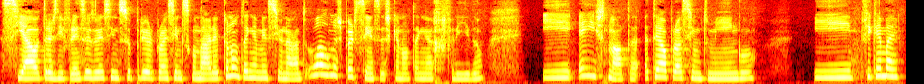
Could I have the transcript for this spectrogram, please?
se há outras diferenças do ensino superior para o ensino secundário que eu não tenha mencionado ou algumas parecenças que eu não tenha referido. E é isto, malta. Até ao próximo domingo e fiquem bem.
